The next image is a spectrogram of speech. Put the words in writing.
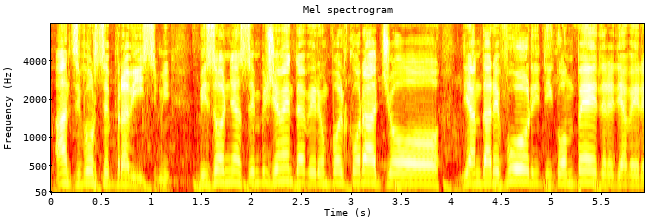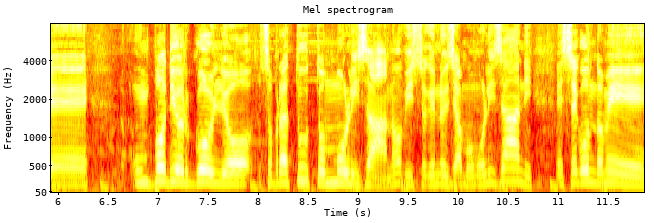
anzi forse bravissimi. Bisogna semplicemente avere un po' il coraggio di andare fuori, di competere, di avere un po' di orgoglio soprattutto molisano, visto che noi siamo molisani e secondo me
